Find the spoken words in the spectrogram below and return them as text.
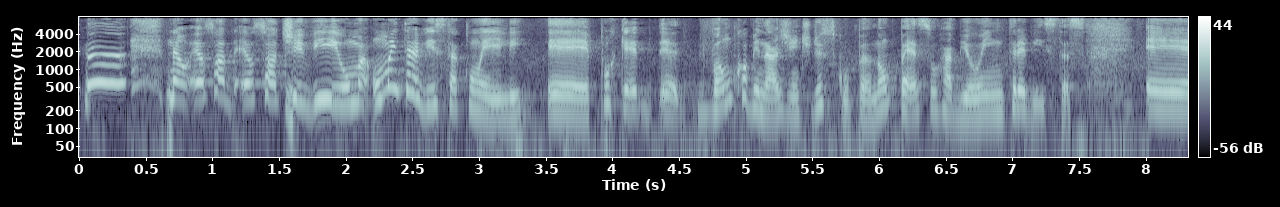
não, eu só, eu só tive uma, uma entrevista com ele, é, porque, é, vamos combinar, gente, desculpa, eu não peço o Rabiot em entrevistas. É,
